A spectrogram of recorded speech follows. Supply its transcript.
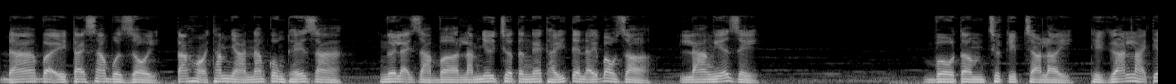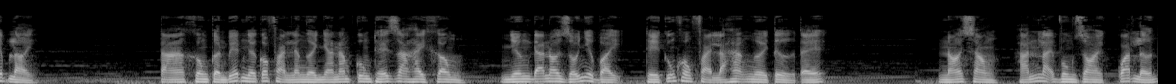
đã vậy tại sao vừa rồi ta hỏi thăm nhà Nam Cung Thế Gia Ngươi lại giả vờ làm như chưa từng nghe thấy tên ấy bao giờ, Là nghĩa gì? Vô tâm chưa kịp trả lời Thì gã lại tiếp lời. Ta không cần biết ngươi có phải là người nhà Nam Cung Thế Gia hay không, Nhưng đã nói dối như vậy Thì cũng không phải là hạng người tử tế. Nói xong, Hắn lại vùng roi quát lớn.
